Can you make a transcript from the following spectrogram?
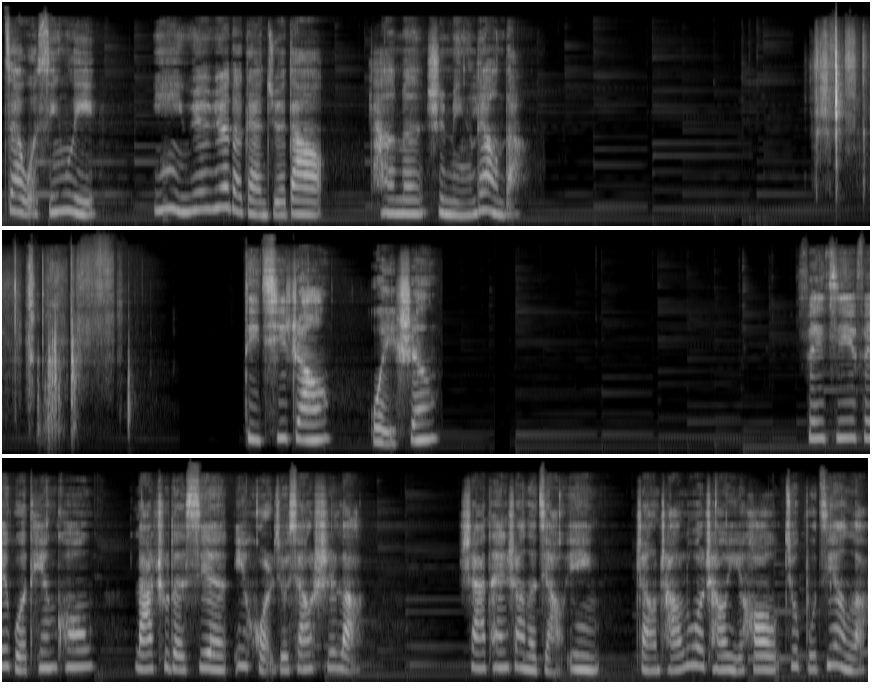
在我心里隐隐约约的感觉到，它们是明亮的。第七章尾声。飞机飞过天空。拉出的线一会儿就消失了，沙滩上的脚印涨潮落潮以后就不见了，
